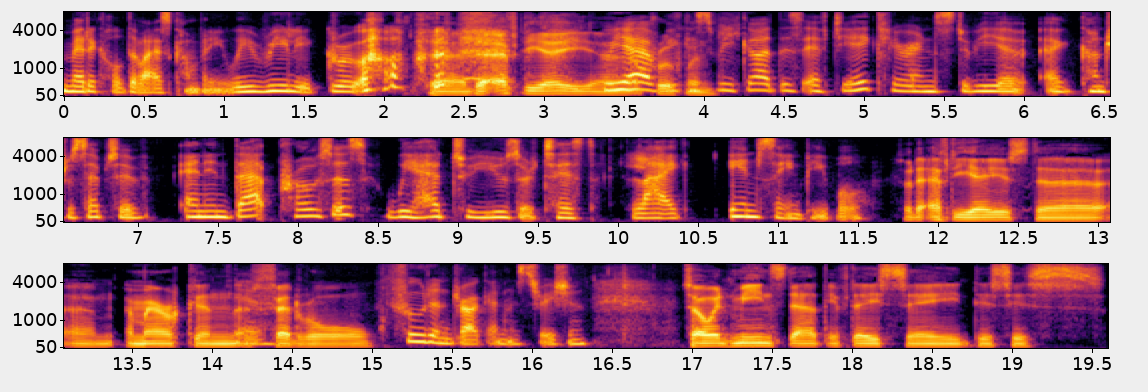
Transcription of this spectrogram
medical device company. We really grew up. The, the FDA uh, yeah, because we got this FDA clearance to be a, a contraceptive. And in that process, we had to user test like insane people. so the FDA is the um, American Yeah. Federal. Food and Drug Administration. So it means that if they say this is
